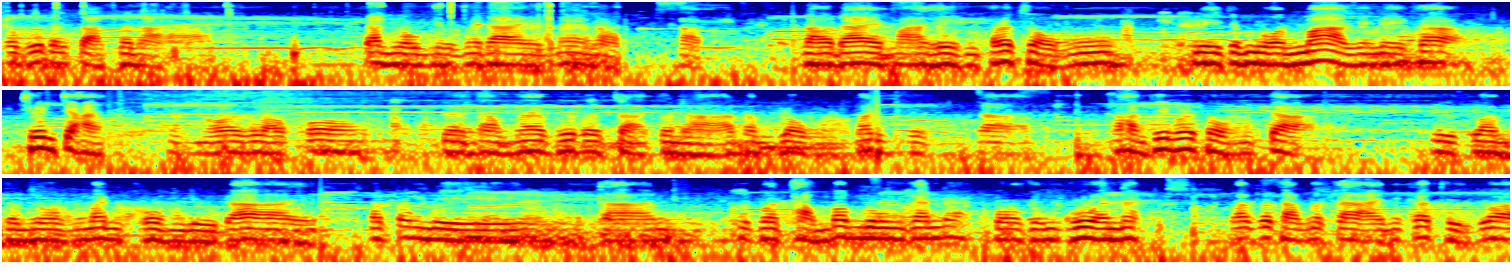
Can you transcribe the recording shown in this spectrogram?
พระพุทธศาสนาดำรงอยู่ไม่ได้แน่นอนครับ เราได้มาเห็นพระสงฆ์มีจำนวนมากอย่างนี้ก็ชื่นใจอย่างน้อยเราก็จะทำให้พุทธศาสนาดำรงมั่นคงได้การที่พระสงฆ์จะมีความดำรงมั่นคงอยู่ได้ ก็ต้องมีการอุปถัมภ์บำรุงกันนะพอสมควรนะวัดพระธรรมกายนี่ก็ถือว่า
